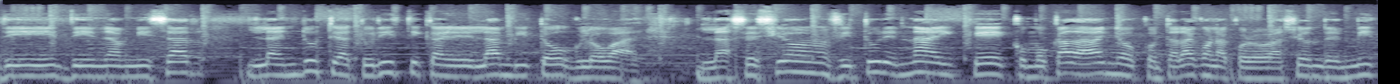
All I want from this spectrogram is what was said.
dinamizar la industria turística en el ámbito global. La sesión Fiture Night, que como cada año contará con la colaboración del MIT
